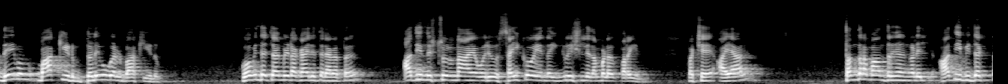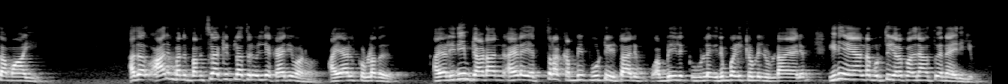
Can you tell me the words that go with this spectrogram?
ദൈവം ബാക്കിയിടും തെളിവുകൾ ബാക്കിയിടും. ഗോവിന്ദച്ചാമിയുടെ കാര്യത്തിനകത്ത് അതിനിഷ്ഠുരനായ ഒരു സൈക്കോ എന്ന് ഇംഗ്ലീഷിൽ നമ്മൾ പറയും. പക്ഷേ അയാൾ തന്ത്രമാന്ത്രികങ്ങളിൽ അതിവിദഗ്ധമായി അത് ആരും മന- മനസ്സിലാക്കിയിട്ടില്ലാത്തൊരു വലിയ കാര്യമാണ്. അയാൾക്കുള്ളത് അയാൾ ഇനിയും ചാടാൻ അയാളെ എത്ര കമ്പി പൂട്ടിയിട്ടാലും കമ്പിയിൽ ഉള്ളിൽ ഇരുമ്പഴിക്കുള്ളിൽ ഉണ്ടായാലും ഇനി അയാളുടെ മൃത്യു ചിലപ്പോൾ അതിനകത്ത് തന്നെ ആയിരിക്കും.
